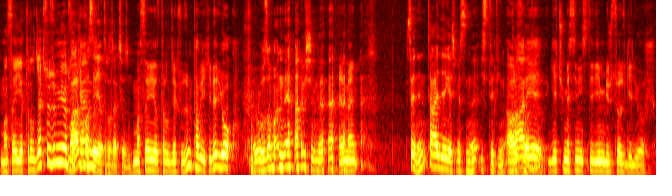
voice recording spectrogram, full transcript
masaya yatırılacak sözüm mü yoksa Var mı kendi... masaya yatırılacak sözün? Masaya yatırılacak sözüm tabii ki de yok. E, o zaman ne abi şimdi? Hemen Senin tarihe geçmesini istediğin, tarihe arzuladığın. geçmesini istediğim bir söz geliyor.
